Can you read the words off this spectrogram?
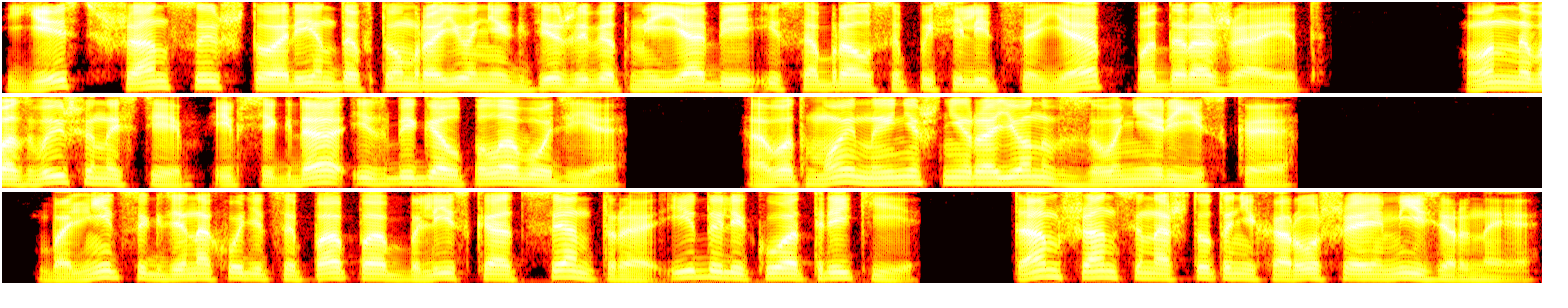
Есть шансы, что аренда в том районе, где живет Мияби и собрался поселиться я, подорожает. Он на возвышенности и всегда избегал половодья. А вот мой нынешний район в зоне риска. Больница, где находится папа, близко от центра и далеко от реки, там шансы на что-то нехорошее мизерные.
